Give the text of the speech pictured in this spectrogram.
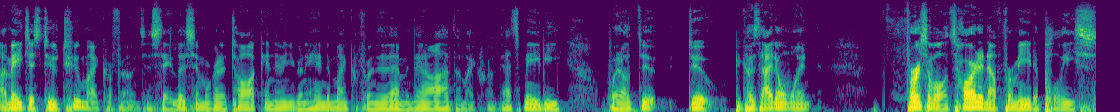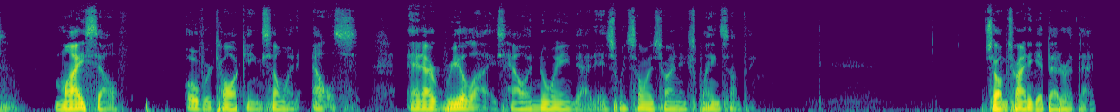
I may just do two microphones and say, listen, we're going to talk, and then you're going to hand the microphone to them, and then I'll have the microphone. That's maybe what I'll do, do because I don't want, first of all, it's hard enough for me to police myself over talking someone else. And I realize how annoying that is when someone's trying to explain something. So I'm trying to get better at that.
